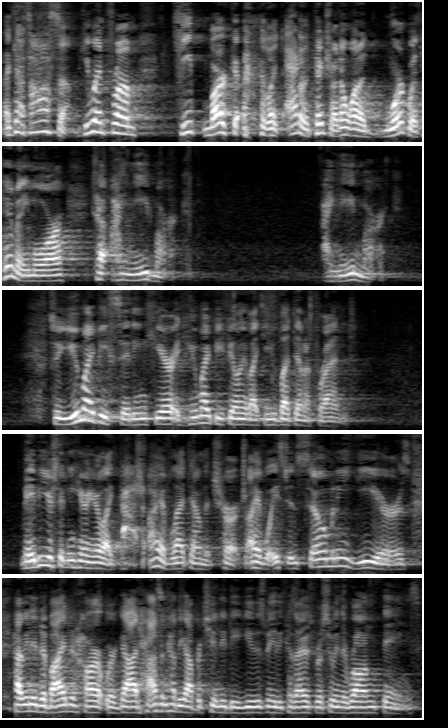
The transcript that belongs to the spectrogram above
Like, that's awesome. He went from keep Mark, like, out of the picture, I don't want to work with him anymore, to I need Mark. I need Mark. So you might be sitting here and you might be feeling like you've let down a friend. Maybe you're sitting here and you're like, gosh, I have let down the church. I have wasted so many years having a divided heart where God hasn't had the opportunity to use me because I was pursuing the wrong things.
